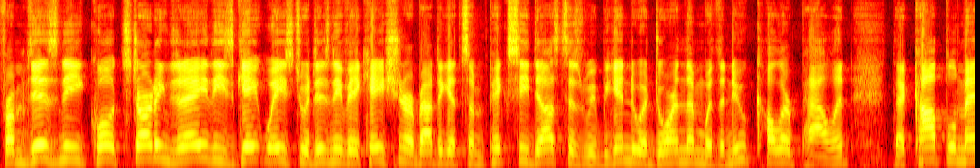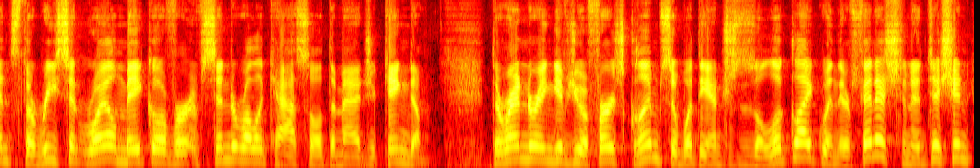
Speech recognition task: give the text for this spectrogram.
From Disney, quote, starting today, these gateways to a Disney vacation are about to get some pixie dust as we begin to adorn them with a new color palette that complements the recent royal makeover of Cinderella Castle at the Magic Kingdom. The rendering gives you a first glimpse of what the entrances will look like when they're finished. In addition,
